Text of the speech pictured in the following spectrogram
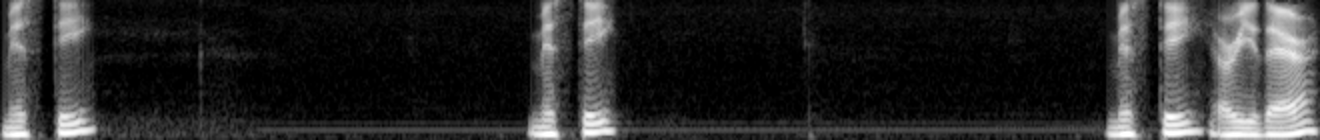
Misty? Misty? Misty, are you there?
